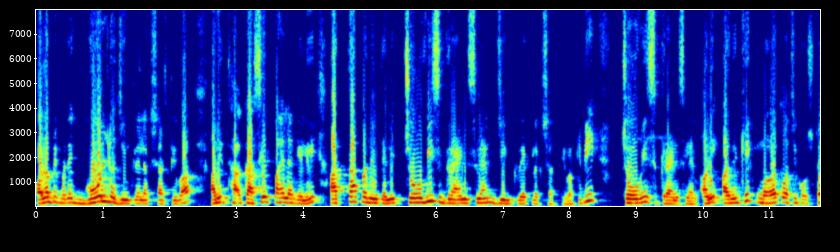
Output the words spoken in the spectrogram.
ऑलिम्पिकमध्ये गोल्ड जिंकले लक्षात ठेवा. आणि था- कासेत पाहायला गेली आतापर्यंत त्यांनी चोवीस ग्रँड स्लॅम जिंकलेत लक्षात ठेवा. किती? चोवीस ग्रँड स्लॅम आणि आणखी एक महत्वाची गोष्ट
